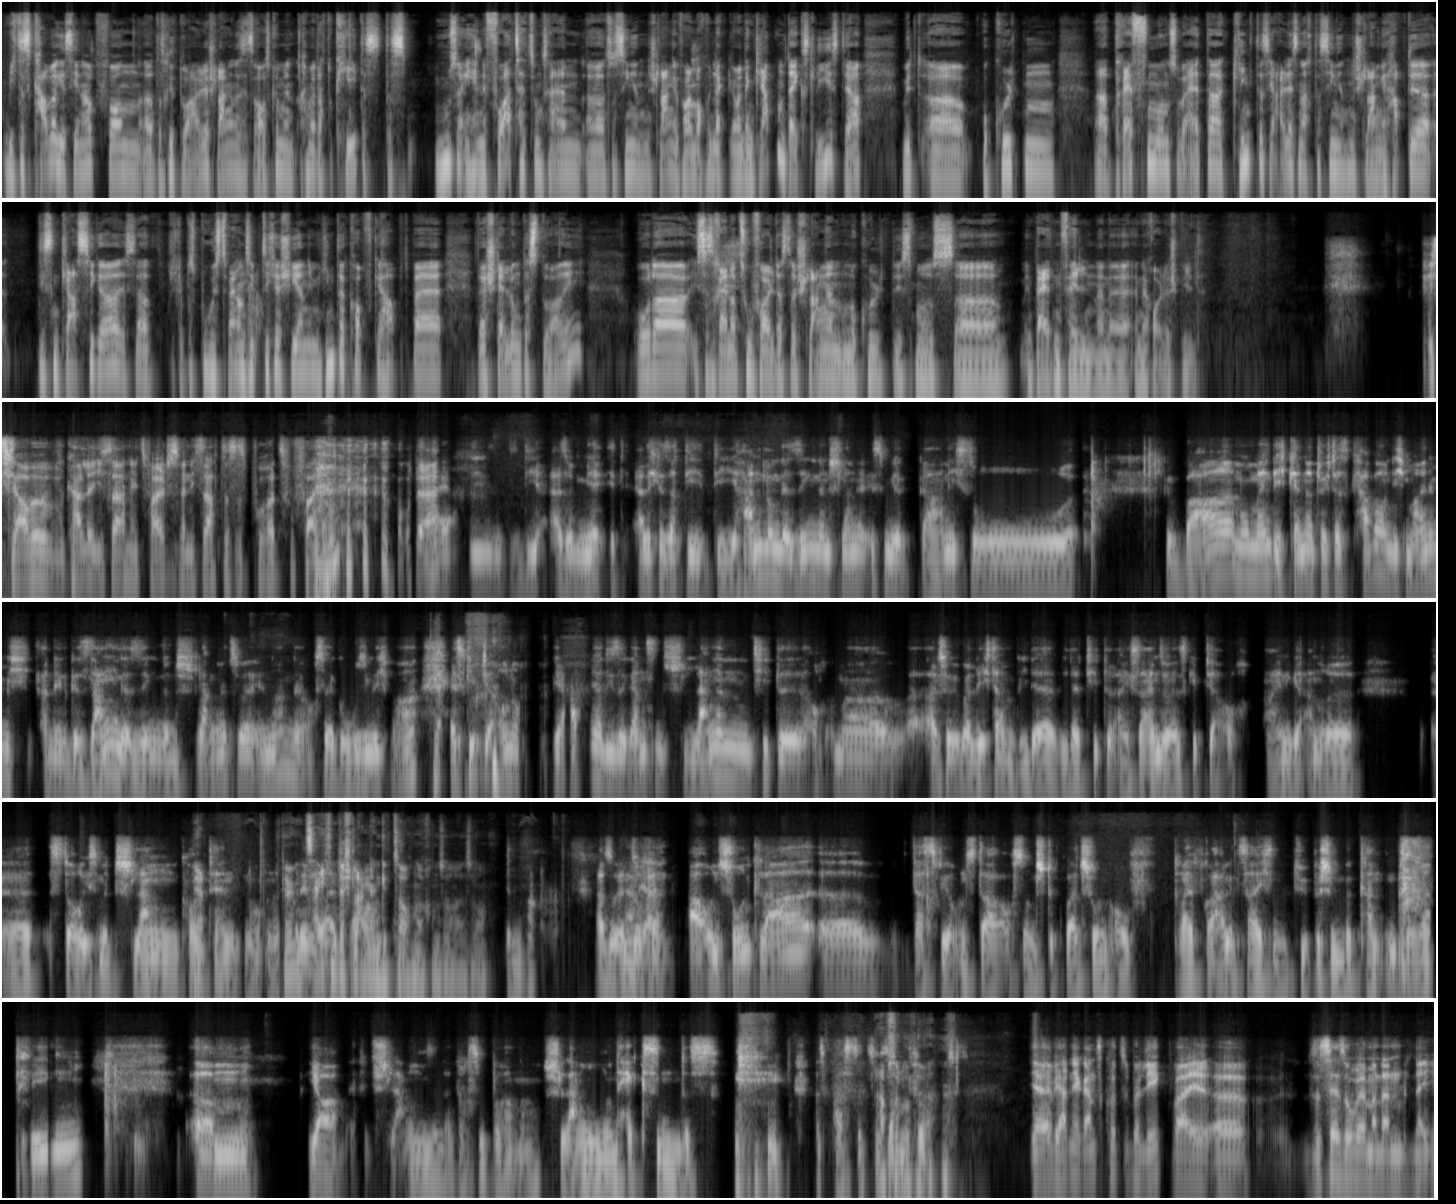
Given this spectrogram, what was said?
wie ich das Cover gesehen habe von äh, das Ritual der Schlange, das jetzt rauskommt, haben wir gedacht, okay, das, das muss eigentlich eine Fortsetzung sein äh, zur singenden Schlange, vor allem auch wenn, der, wenn man den Klappentext liest, ja, mit äh, okkulten äh, Treffen und so weiter, klingt das ja alles nach der singenden Schlange. Habt ihr diesen Klassiker, ist ja, ich glaube, das Buch ist 72 erschienen, im Hinterkopf gehabt bei der Erstellung der Story? Oder ist es reiner Zufall, dass der Schlangen- und Okkultismus äh, in beiden Fällen eine, eine Rolle spielt? Ich glaube, Kalle, ich sage nichts Falsches, wenn ich sage, das ist purer Zufall, oder? Naja, die, die, also mir, ehrlich gesagt, die, die Handlung der singenden Schlange ist mir gar nicht so gewahr im Moment. Ich kenne natürlich das Cover und ich meine mich an den Gesang der singenden Schlange zu erinnern, der auch sehr gruselig war. Ja. Es gibt ja auch noch, wir hatten ja diese ganzen Schlangentitel auch immer, als wir überlegt haben, wie der, wie der Titel eigentlich sein soll. Es gibt ja auch einige andere äh, Stories mit Schlangen-Content ja. noch. Ne? Genau, Zeichen der Schlangen gibt es auch noch und so. Also, genau. also insofern ja, war uns schon klar, äh, dass wir uns da auch so ein Stück weit schon auf drei Fragezeichen typischen bekannten Terrain bewegen. Ähm, ja, Schlangen sind einfach super. Ne? Schlangen und Hexen, das, das passte zusammen. Absolut, ja. ja. wir hatten ja ganz kurz überlegt, weil äh, das ist ja so, wenn man dann mit einer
